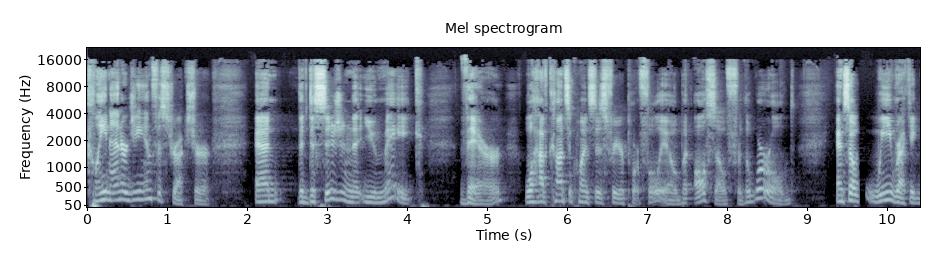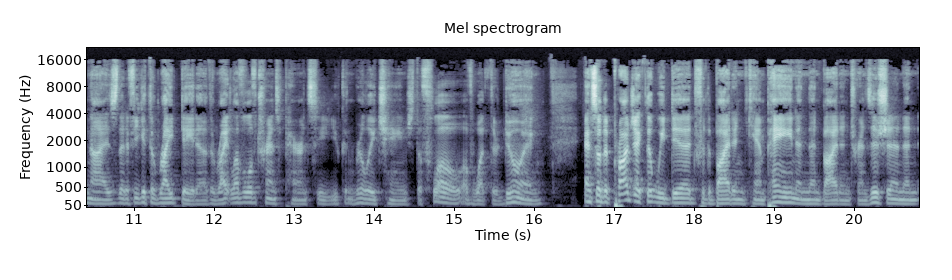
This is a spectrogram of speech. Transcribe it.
clean energy infrastructure. And the decision that you make there will have consequences for your portfolio, but also for the world. And so we recognize that if you get the right data, the right level of transparency, you can really change the flow of what they're doing. And so the project that we did for the Biden campaign and then Biden transition and,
